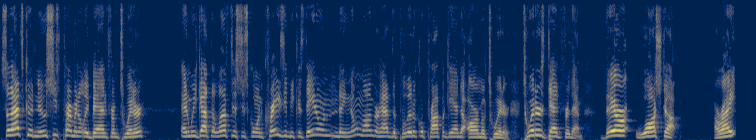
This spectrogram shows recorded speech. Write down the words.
So that's good news. She's permanently banned from Twitter. And we got the leftists just going crazy because they don't they no longer have the political propaganda arm of Twitter. Twitter's dead for them. They're washed up. All right?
